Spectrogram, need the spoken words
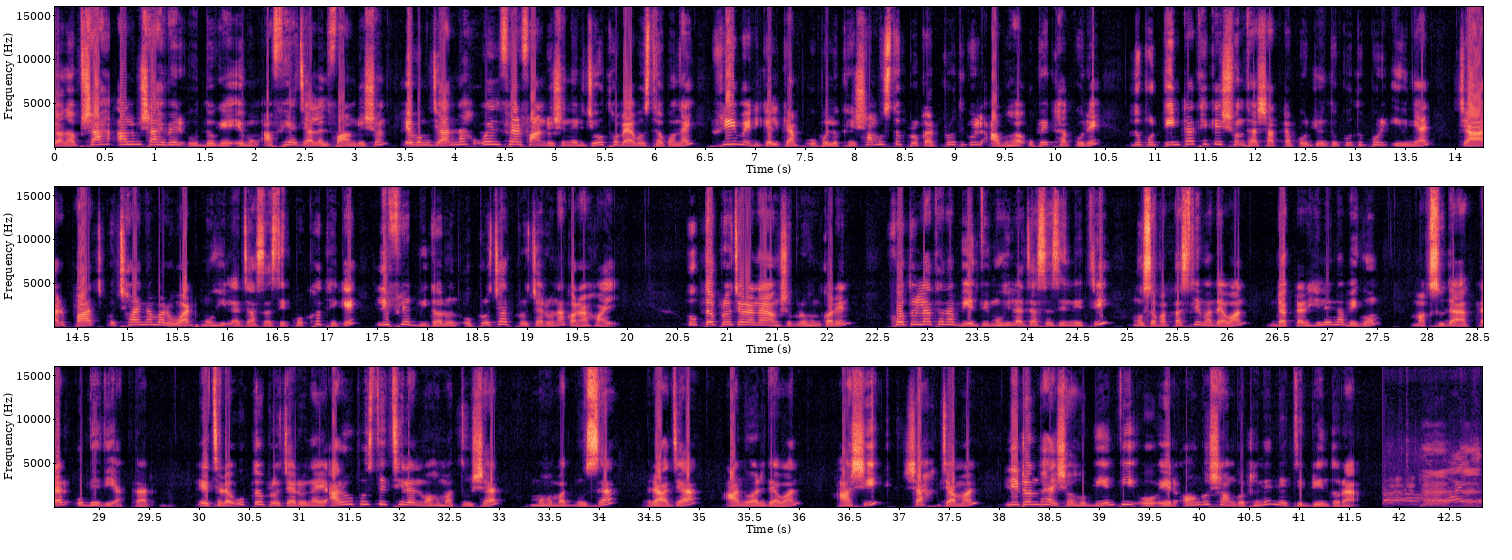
জনাব শাহ আলম সাহেবের উদ্যোগে এবং আফিয়া জালাল ফাউন্ডেশন এবং জান্নাহ ওয়েলফেয়ার ফাউন্ডেশনের যৌথ ব্যবস্থাপনায় ফ্রি মেডিকেল ক্যাম্প উপলক্ষে সমস্ত প্রকার প্রতিকূল আবহাওয়া উপেক্ষা করে দুপুর তিনটা থেকে সন্ধ্যা সাতটা পর্যন্ত কুতুবপুর ইউনিয়ন চার, পাঁচ ও ছয় নম্বর ওয়ার্ড মহিলা জাসাসের পক্ষ থেকে লিফলেট বিতরণ ও প্রচার প্রচারণা করা হয়। উক্ত প্রচারণায় অংশগ্রহণ করেন ফতুল্লা থানা বিএনপি মহিলা জাসাসের নেত্রী মোসাম্মদ তাসলিমা দেওয়ান, ডাক্তার হেলেনা বেগম, মাকসুদা আক্তার ও বেবি আক্তার। এছাড়া উক্ত প্রচারণায় আরও উপস্থিত ছিলেন মোহাম্মদ তুষার, মোহাম্মদ মুসা, রাজা, আনোয়ার দেওয়ান, আশিক, শাহ জামাল, লিটন ভাই সহ বিএনপি ও এর অঙ্গ সংগঠনের নেতৃবৃন্দরা। হ্যাঁ হ্যাঁ।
